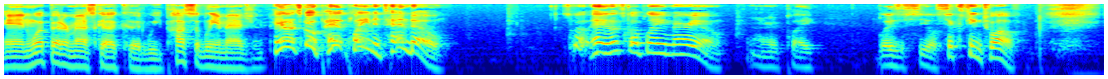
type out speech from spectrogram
And what better mascot could we possibly imagine? Hey, let's go pay, play Nintendo. Let's go. Hey, let's go play Mario. All right, play Blades of Steel. 1612.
